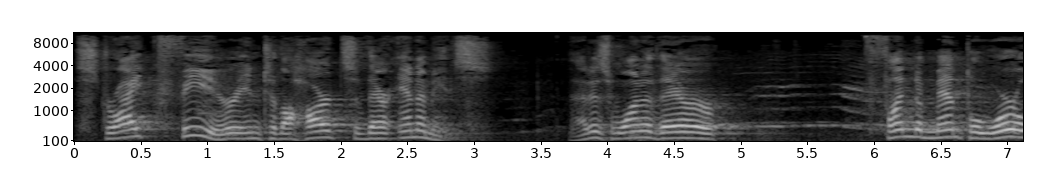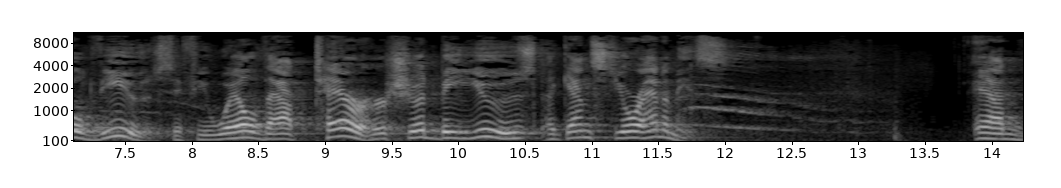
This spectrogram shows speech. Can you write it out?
strike fear into the hearts of their enemies. That is one of their fundamental worldviews, if you will, that terror should be used against your enemies. And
